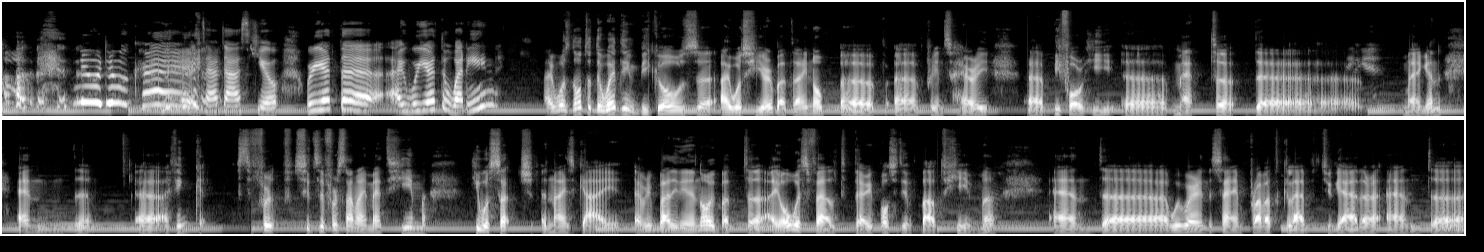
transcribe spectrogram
no, don't cry. I have to ask you: Were you at the? I- Were you at the wedding? I was not at the wedding because uh, I was here, but I know uh, uh, Prince Harry uh, before he uh, met uh, the Meghan, and uh, uh, I think fir- since the first time I met him, he was such a nice guy. Everybody didn't know it, but uh, I always felt very positive about him. And uh, we were in the same private club together, and uh,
